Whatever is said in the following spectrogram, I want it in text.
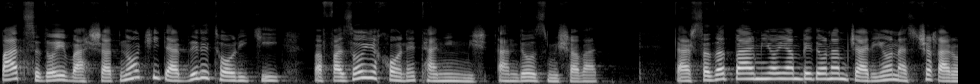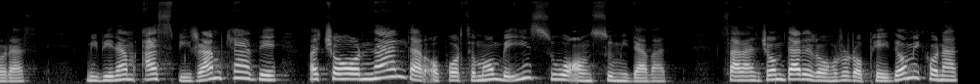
بعد صدای وحشتناکی در دل تاریکی و فضای خانه تنین انداز می شود. در صدت برمیآیم بدانم جریان از چه قرار است. می بینم اسبی رم کرده و چهار نل در آپارتمان به این سو و آن سو می دود. سرانجام در راهرو را پیدا می کند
